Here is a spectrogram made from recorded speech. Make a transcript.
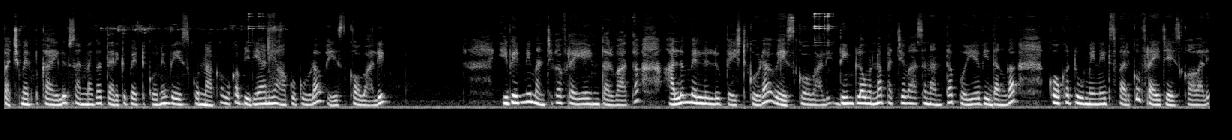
పచ్చిమిరపకాయలు సన్నగా తరిగి పెట్టుకొని వేసుకున్నాక ఒక బిర్యానీ ఆకు కూడా వేసుకోవాలి. ఇవన్నీ మంచిగా ఫ్రై అయిన తర్వాత అల్లం వెల్లుల్లి పేస్ట్ కూడా వేసుకోవాలి. దీంట్లో ఉన్న పచ్చివాసన అంతా పోయే విధంగా ఒక టూ మినిట్స్ వరకు ఫ్రై చేసుకోవాలి.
